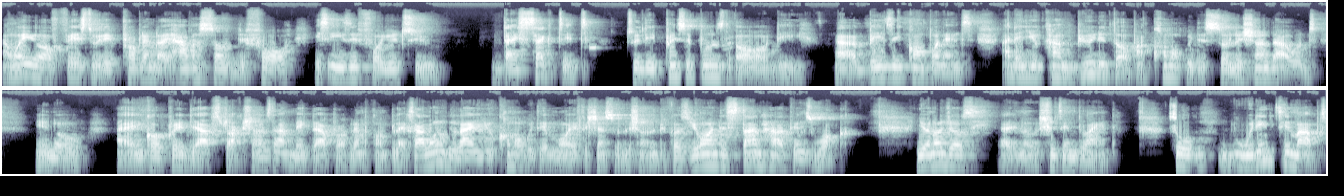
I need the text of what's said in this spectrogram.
And when you are faced with a problem that you haven't solved before, it's easy for you to dissect it to the principles or the uh, basic components, and then you can build it up and come up with a solution that would, you know, uh, incorporate the abstractions that make that problem complex. Along the line, you come up with a more efficient solution because you understand how things work. You're not just, uh, you know, shooting blind. So within team TeamApt,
